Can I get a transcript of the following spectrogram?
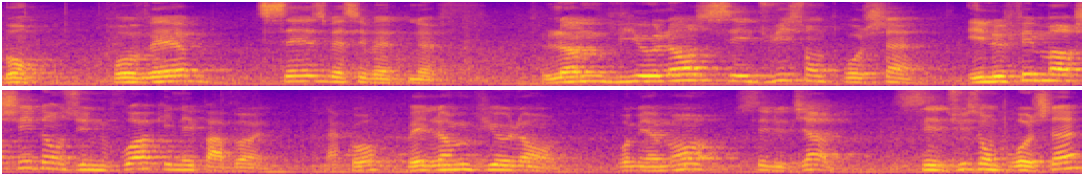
Bon, Proverbe 16, verset 29. L'homme violent séduit son prochain et le fait marcher dans une voie qui n'est pas bonne. D'accord? Mais l'homme violent, premièrement, c'est le diable. Séduit son prochain,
